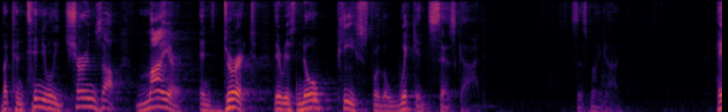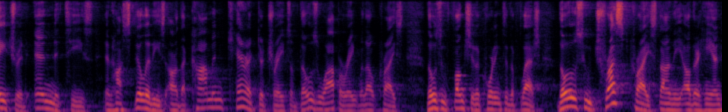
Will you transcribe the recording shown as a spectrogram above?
but continually churns up mire and dirt. There is no peace for the wicked, says God, says my God. Hatred, enmities, and hostilities are the common character traits of those who operate without Christ, those who function according to the flesh. Those who trust Christ, on the other hand,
